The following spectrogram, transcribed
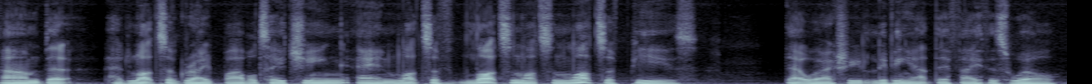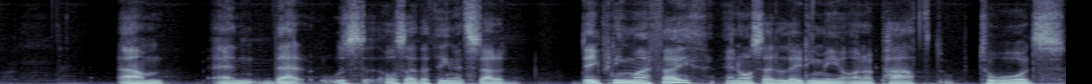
um, that had lots of great Bible teaching and lots of lots and lots and lots of peers that were actually living out their faith as well. Um, and that was also the thing that started deepening my faith and also leading me on a path towards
